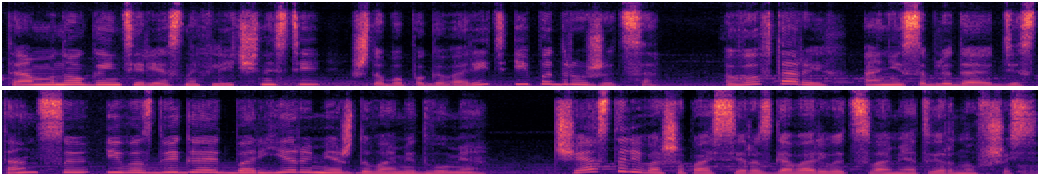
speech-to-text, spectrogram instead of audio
Там много интересных личностей, чтобы поговорить и подружиться. Во-вторых, они соблюдают дистанцию и воздвигают барьеры между вами двумя. Часто ли ваша пассия разговаривает с вами, отвернувшись?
